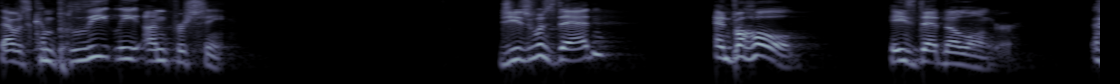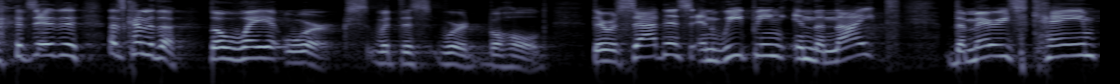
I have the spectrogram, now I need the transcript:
that was completely unforeseen. Jesus was dead, and behold, he's dead no longer. It, that's kind of the, the way it works with this word, behold. There was sadness and weeping in the night. The Marys came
